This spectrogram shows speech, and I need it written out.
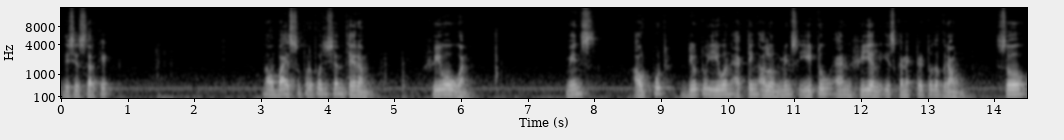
This is circuit. Now by superposition theorem VO1 means output due to E1 acting alone means E2 and VL is connected to the ground. So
